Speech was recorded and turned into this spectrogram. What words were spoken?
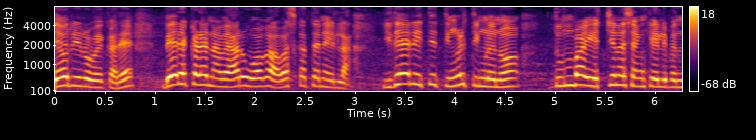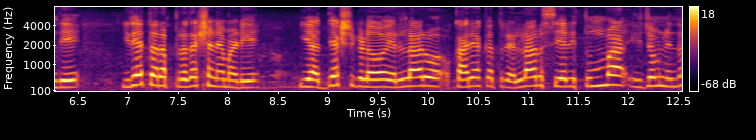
ದೇವರಿರಬೇಕಾದ್ರೆ ಬೇರೆ ಕಡೆ ನಾವು ಯಾರೂ ಹೋಗೋ ಅವಶ್ಯಕತೆನೇ ಇಲ್ಲ. ಇದೇ ರೀತಿ ತಿಂಗಳು ತಿಂಗಳೂ ತುಂಬ ಹೆಚ್ಚಿನ ಸಂಖ್ಯೆಯಲ್ಲಿ ಬಂದು ಇದೇ ಥರ ಪ್ರದಕ್ಷಿಣೆ ಮಾಡಿ ಈ ಅಧ್ಯಕ್ಷಗಳು ಎಲ್ಲರೂ ಕಾರ್ಯಕರ್ತರು ಎಲ್ಲರೂ ಸೇರಿ ತುಂಬ ಯುಜಮ್ನಿಂದ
